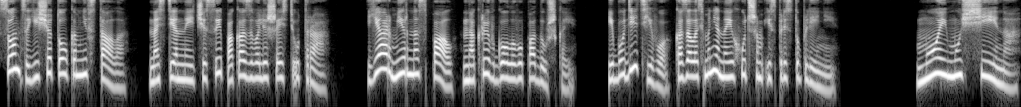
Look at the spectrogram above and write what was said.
Солнце еще толком не встало, настенные часы показывали шесть утра. Яр мирно спал, накрыв голову подушкой. И будить его казалось мне наихудшим из преступлений. «Мой мужчина!»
